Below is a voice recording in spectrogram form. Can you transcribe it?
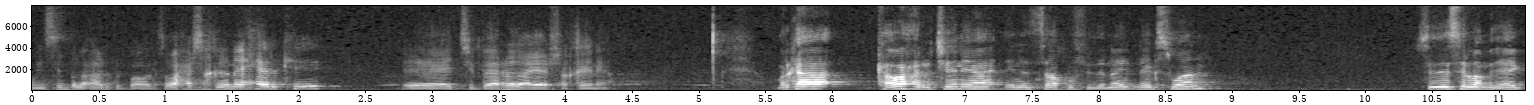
we simply add the powers waxaa shaqeynaya xeerkii jibaarada ayaa shaqeynaya. Marka ka waxaan rajeynayaa inaan saa ku fidinay next one sidii si la mid eeg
